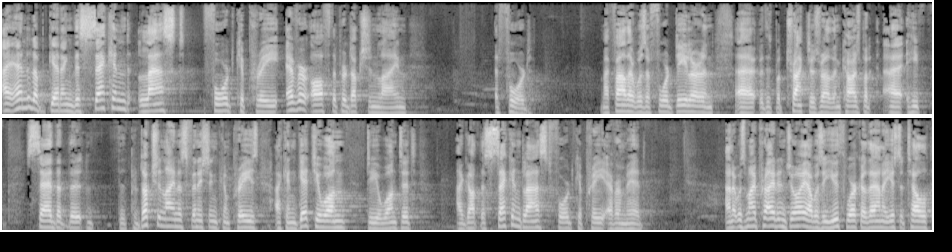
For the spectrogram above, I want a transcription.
I ended up getting the second last Ford Capri ever off the production line at Ford. My father was a Ford dealer and, uh, but tractors rather than cars, but, uh, he said that the, the production line is finishing Capris. I can get you one. Do you want it? I got the second last Ford Capri ever made. And it was my pride and joy. I was a youth worker then. I used to tell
